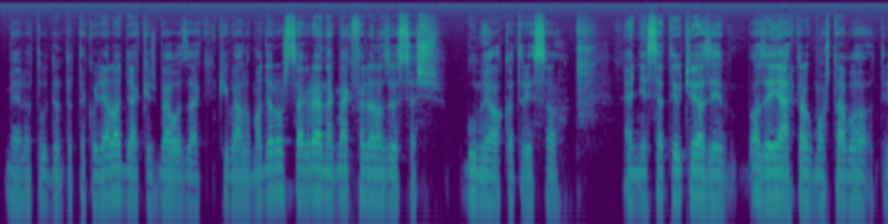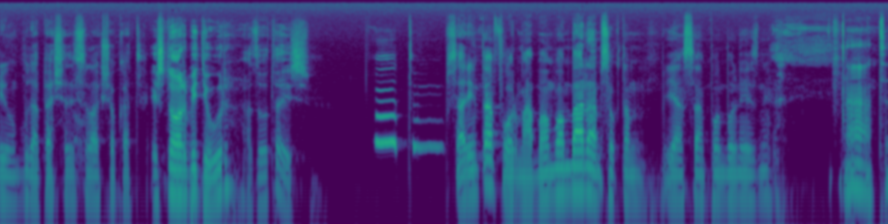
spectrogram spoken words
Mielőtt úgy döntöttek, hogy eladják és behozzák kiváló Magyarországra, ennek megfelelően az összes gumialkatrész a enyészeti, úgyhogy azért, azért járkálok mostában a Triumph Budapesthez viszonylag sokat. És Norbi Gyúr azóta is? Szerintem formában van, bár nem szoktam ilyen szempontból nézni. Hát,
